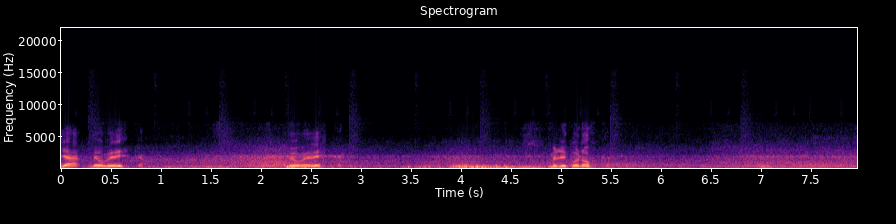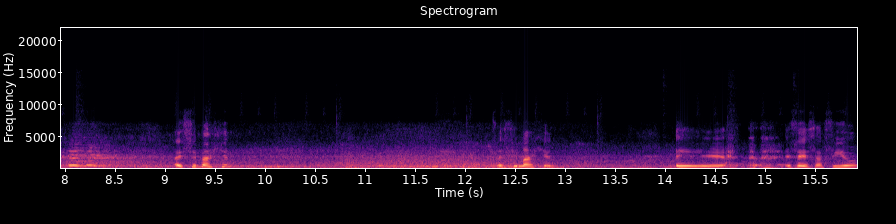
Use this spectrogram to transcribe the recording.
ya me obedezca. Me obedezca. Me reconozca. A esa imagen, esa imagen, eh, ese desafío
